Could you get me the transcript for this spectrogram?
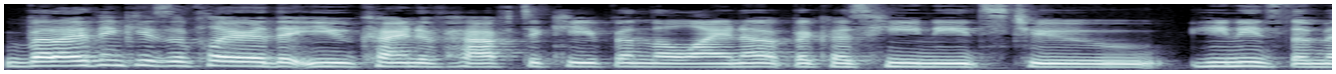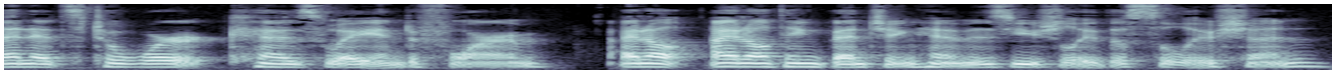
but I think he's a player that you kind of have to keep in the lineup because he needs to he needs the minutes to work his way into form. I don't I don't think benching him is usually the solution.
